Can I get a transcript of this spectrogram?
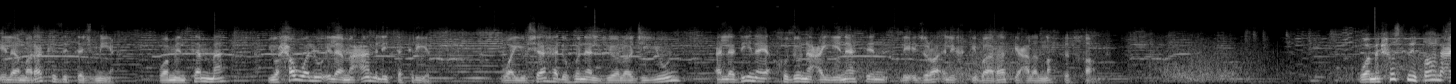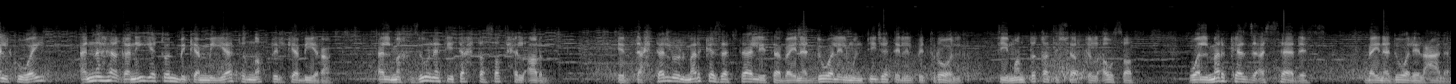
إلى مراكز التجميع ومن ثم يحول إلى معامل التكرير. ويشاهد هنا الجيولوجيون الذين يأخذون عينات لإجراء الاختبارات على النفط الخام. ومن حسن طالع الكويت أنها غنية بكميات النفط الكبيرة المخزونة تحت سطح الأرض. إذ تحتل المركز الثالث بين الدول المنتجة للبترول في منطقة الشرق الأوسط والمركز السادس بين دول العالم.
